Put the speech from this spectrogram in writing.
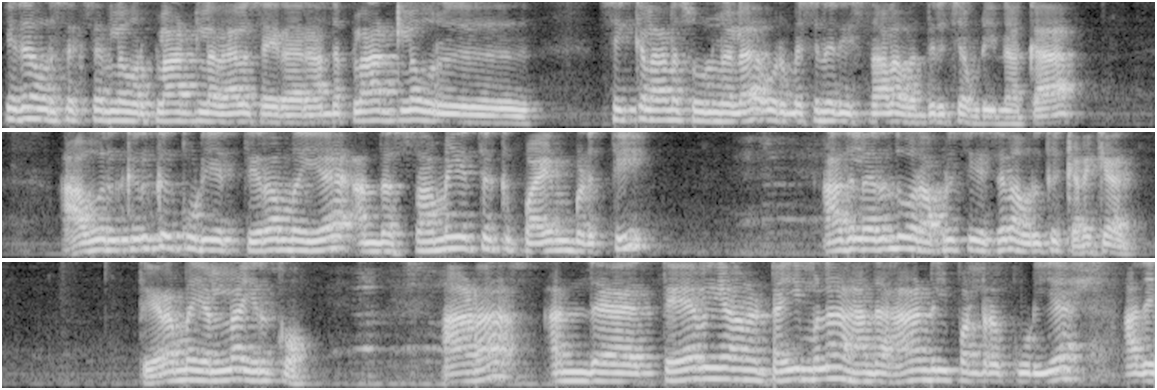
ஏதோ ஒரு செக்ஷனில் ஒரு பிளான்ட்டில் வேலை செய்கிறாரு அந்த பிளான்ட்டில் ஒரு சிக்கலான சூழ்நிலை ஒரு மிஷினரிஸ்னால் வந்துருச்சு அப்படின்னாக்கா அவருக்கு இருக்கக்கூடிய திறமையை அந்த சமயத்துக்கு பயன்படுத்தி அதிலிருந்து ஒரு அப்ரிசியேஷன் அவருக்கு கிடைக்காது. திறமையெல்லாம் இருக்கும். ஆனால் அந்த தேவையான டைமில் அதை ஹேண்டில் பண்ணுறக்கூடிய அதை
